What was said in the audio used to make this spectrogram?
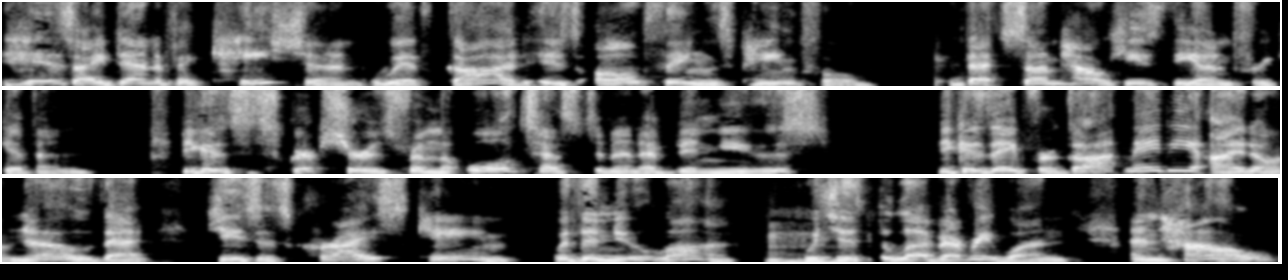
his identification with God is all things painful, that somehow he's the unforgiven because scriptures from the Old Testament have been used because they forgot, maybe, I don't know, that Jesus Christ came with a new law, Mhm. which is to love everyone. And how,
